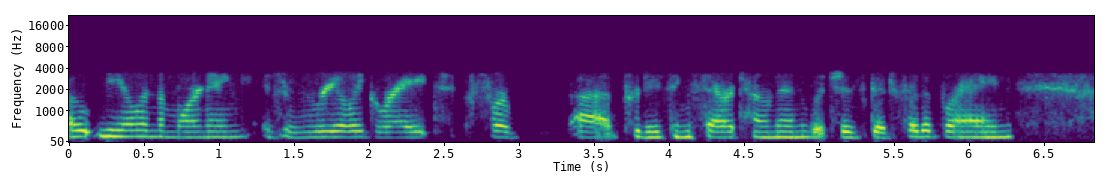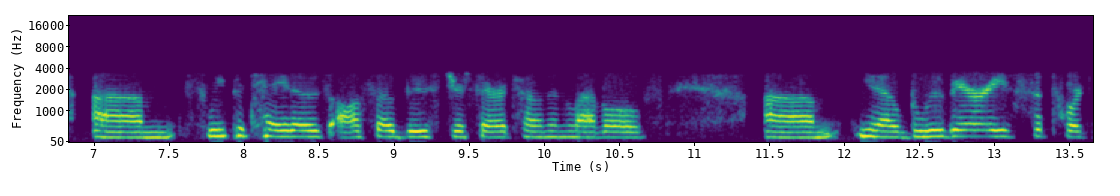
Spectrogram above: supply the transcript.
oatmeal in the morning is really great for uh, producing serotonin, which is good for the brain. Um, sweet potatoes also boost your serotonin levels. Um, you know, blueberries support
